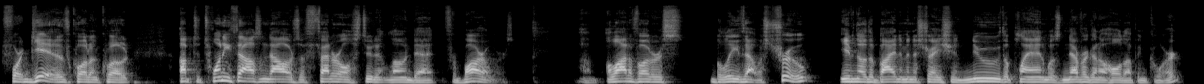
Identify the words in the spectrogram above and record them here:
forgive, quote unquote, up to $20,000 of federal student loan debt for borrowers. Um, a lot of voters believe that was true, even though the Biden administration knew the plan was never going to hold up in court.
